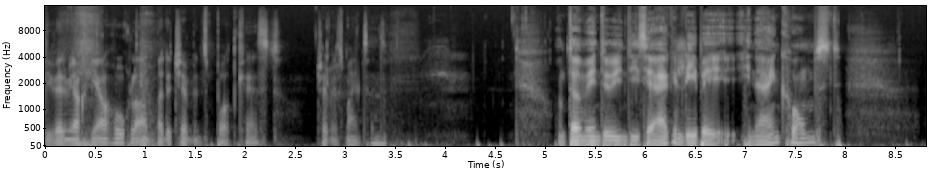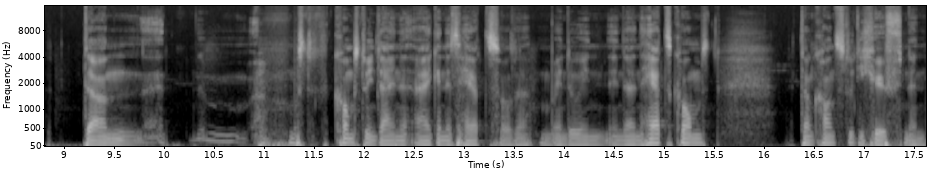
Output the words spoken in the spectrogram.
Die werden wir auch hier hochladen bei der Champions Podcast. Champions Mindset. Und dann, wenn du in diese Eigenliebe hineinkommst, dann äh, musst, kommst du in dein eigenes Herz, oder? Und wenn du in, in dein Herz kommst, dann kannst du dich öffnen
